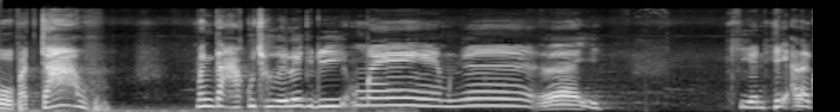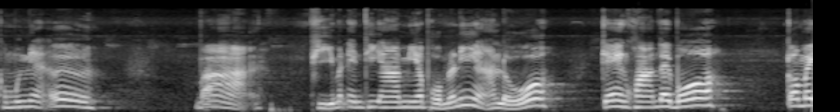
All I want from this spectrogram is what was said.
โอ้พระเจ้า มันด่ากูเฉยเลยอยู่ดี แม่มึงเอ้ยเขียนเฮอะไรของมึงเนี่ย เออ บ้า ผีมัน NTR เมียผมแล้วเนี่ยฮัลโหล แจ้งความได้โบก็ไม่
